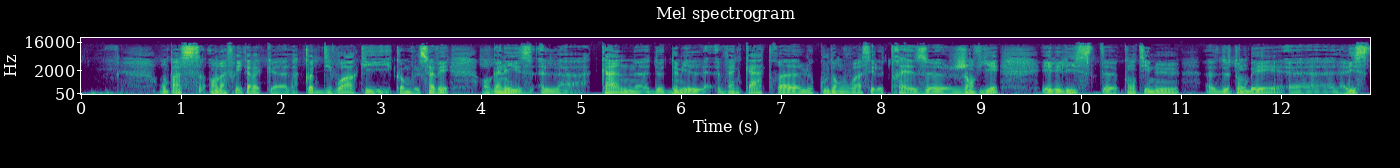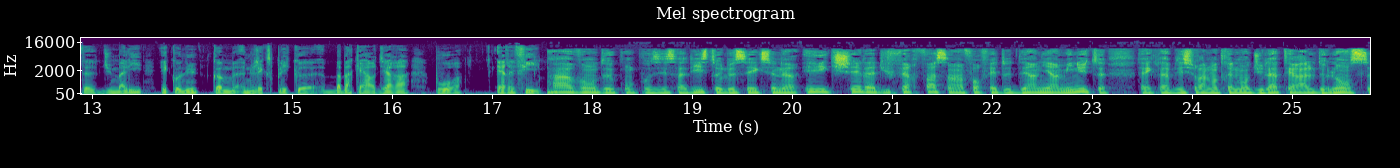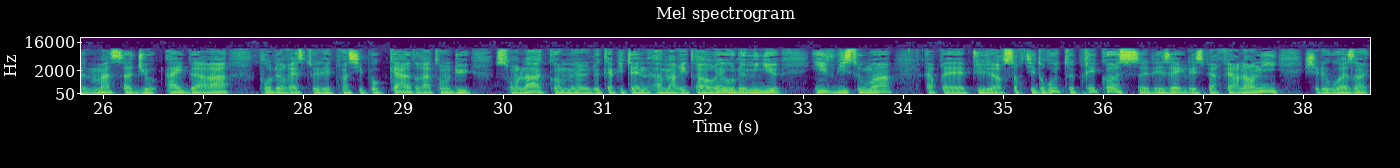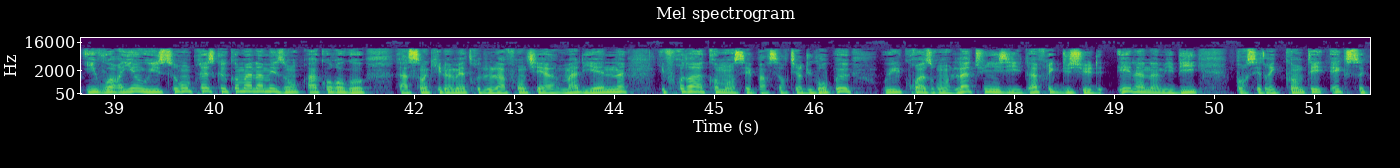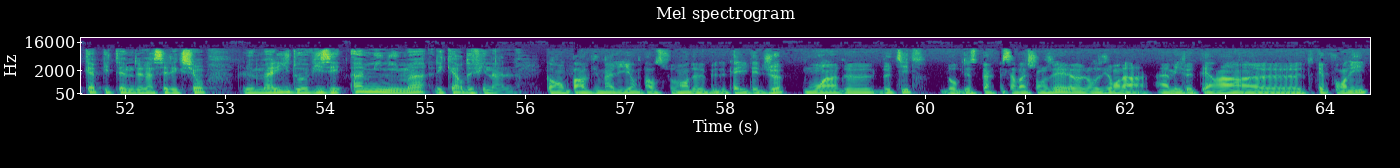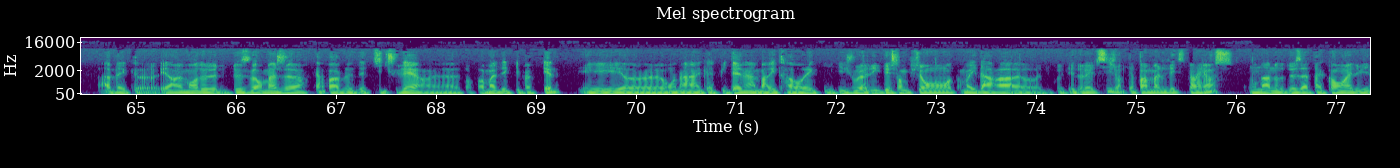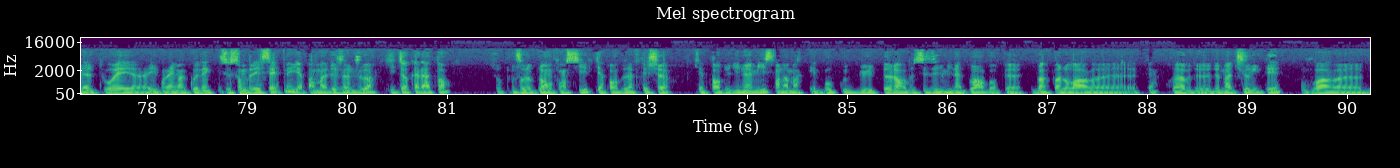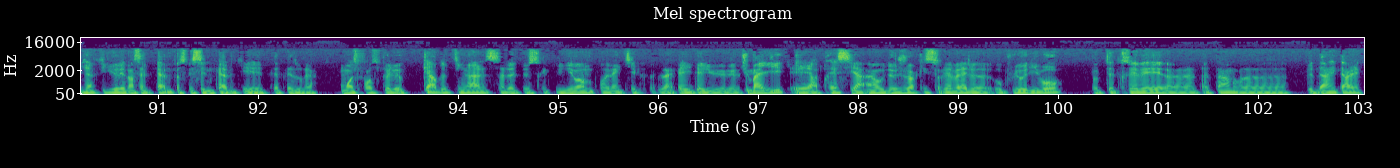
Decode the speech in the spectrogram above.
On passe en Afrique avec euh, la Côte d'Ivoire qui, comme vous le savez, organise la Cannes de 2024. Le coup d'envoi, c'est le 13 janvier et les listes continuent de tomber. Euh, la liste du Mali est connue, comme nous l'explique Babacar Diarra pour RFI. Avant de composer sa liste, le sélectionneur Eric Schell a dû faire face à un forfait de dernière minute avec la blessure à l'entraînement du latéral de Lens, Massadio Aydara. Pour le reste, les principaux cadres attendus sont là, comme le capitaine Amari Traoré ou le milieu Yves Bissouma. Après plusieurs sorties de route précoces, les Aigles espèrent faire leur nid chez le voisin ivoirien où ils seront presque comme à la maison, à Korogo, à 100 km de la frontière malienne. Il faudra commencer par sortir du groupe E où ils croiseront la Tunisie, l'Afrique du Sud et la Namibie. Pour Cédric Kanté, ex-capitaine de la sélection, le Mali doit viser à minima les quarts de finale. Quand on parle du Mali, on parle souvent de, qualité de jeu, moins de, titres. Donc j'espère que ça va changer. Aujourd'hui, on a un milieu de terrain euh, très fourni, avec euh, énormément de, de, joueurs majeurs capables d'être titulaires euh, dans pas mal d'équipes africaines. Et euh, on a un capitaine, un Marie Traoré, qui, qui, joue la Ligue des Champions, Maïdara du côté de Leipzig. Donc il y a pas mal d'expérience. On a nos deux attaquants, Elvidal Touré, Ibrahim Akone, qui se sont blessés. Mais il y a pas mal de jeunes joueurs qui toquent à la porte, surtout sur le plan offensif, qui apportent de la fraîcheur qui apporte du dynamisme. On a marqué beaucoup de buts lors de ces éliminatoires, donc euh, il va falloir euh, faire preuve de, de maturité, pouvoir euh, bien figurer dans cette canne, parce que c'est une canne qui est très très ouverte. Moi, je pense que le quart de finale, ça doit être le strict minimum pour une équipe de la qualité du, du Mali. Et après, s'il y a un ou deux joueurs qui se révèlent au plus haut niveau, on peut peut-être rêver d'atteindre le dernier carré.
